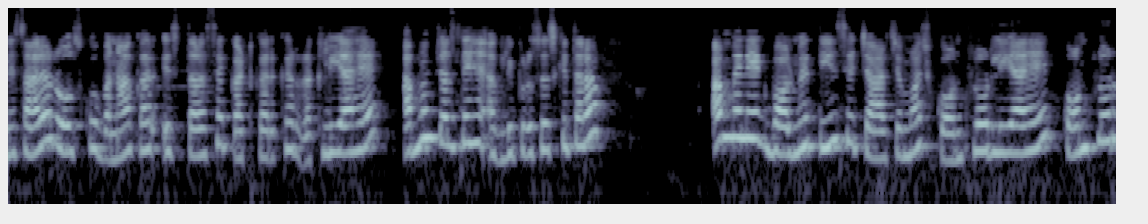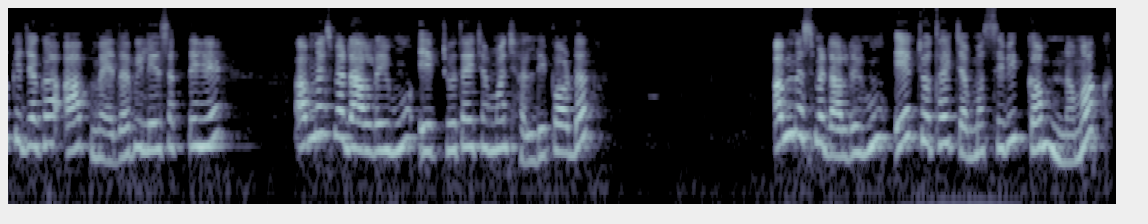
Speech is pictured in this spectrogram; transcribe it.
मैंने सारे रोल्स को बनाकर इस तरह से कट कर कर रख लिया है। अब हम चलते हैं अगली प्रोसेस की तरफ़। अब मैंने एक बाउल में तीन से चार चम्मच कॉर्नफ्लोर लिया है। कॉर्नफ्लोर की जगह आप मैदा भी ले सकते हैं। अब मैं इसमें डाल रही हूँ एक चौथाई चम्मच हल्दी पाउडर। अब मैं इसमें डाल रही हूँ एक चौथाई चम्मच से भी कम नमक।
